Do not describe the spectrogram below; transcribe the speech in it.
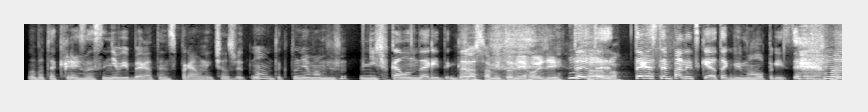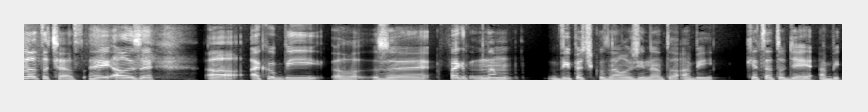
Lebo tá kríza si nevyberá ten správny čas, že no, tak tu nemám nič v kalendári. Tak... Teraz sa mi to nehodí. Te, te, teraz ten panický atak by mohol prísť. mám na to čas. Hej, ale že uh, akoby, uh, že fakt nám výpečku záleží na to, aby keď sa to deje, aby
